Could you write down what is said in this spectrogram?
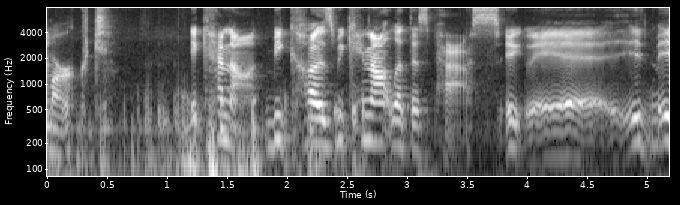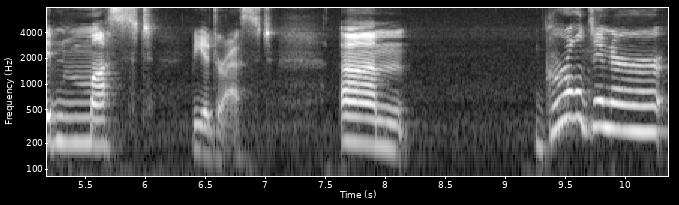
unremarked. It cannot because we cannot let this pass. It it, it must be addressed. Um, girl dinner,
